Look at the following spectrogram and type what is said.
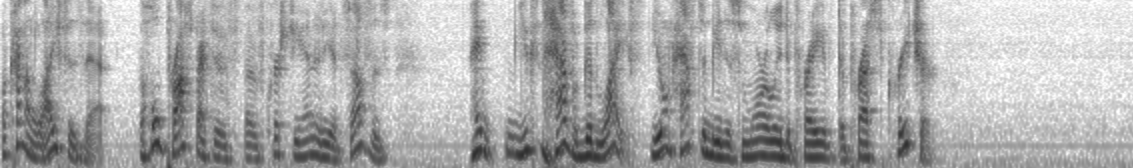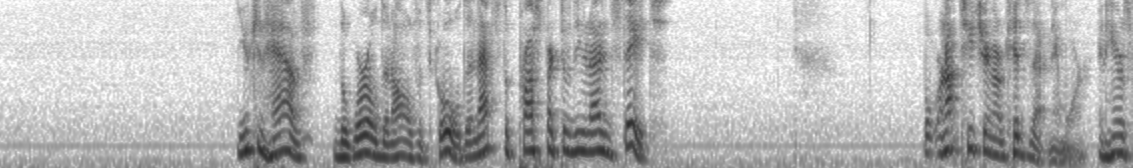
What kind of life is that? The whole prospect of, of Christianity itself is hey, you can have a good life. You don't have to be this morally depraved, depressed creature. You can have the world and all of its gold, and that's the prospect of the United States. But we're not teaching our kids that anymore. And here's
